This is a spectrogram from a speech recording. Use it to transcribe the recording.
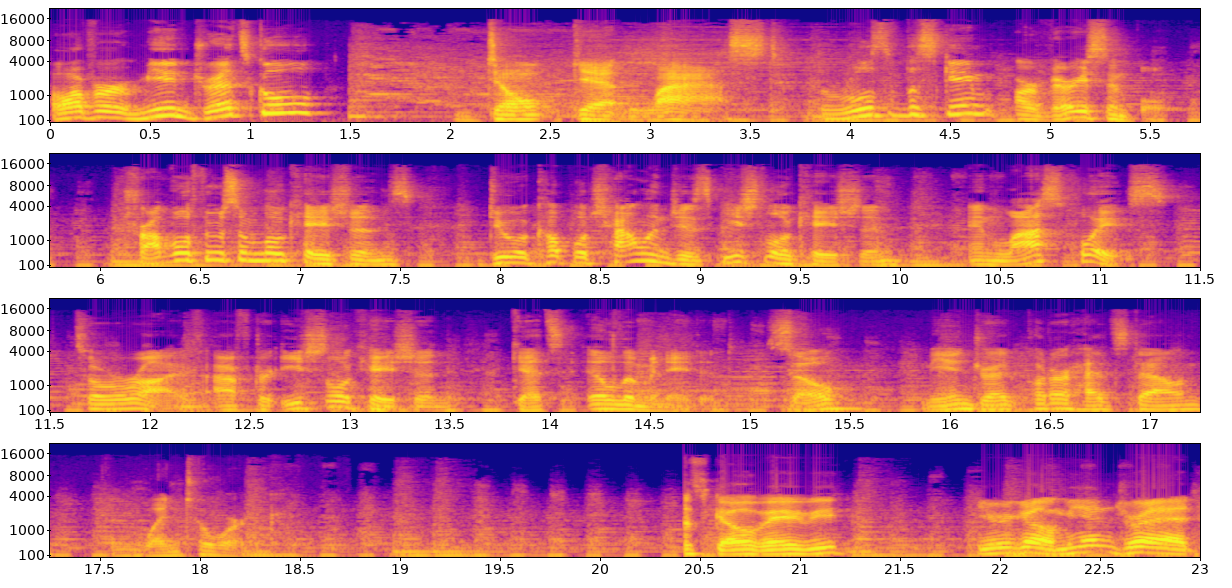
However, me and Dread's goal don't get last. The rules of this game are very simple. Travel through some locations, do a couple challenges each location, and last place to arrive after each location gets eliminated. So, me and Dread put our heads down and went to work. Let's go, baby. Here we go, me and Dread,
